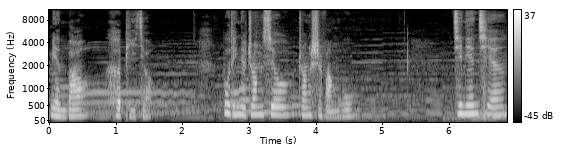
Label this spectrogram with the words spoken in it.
面包、喝啤酒，不停地装修装饰房屋。几年前，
